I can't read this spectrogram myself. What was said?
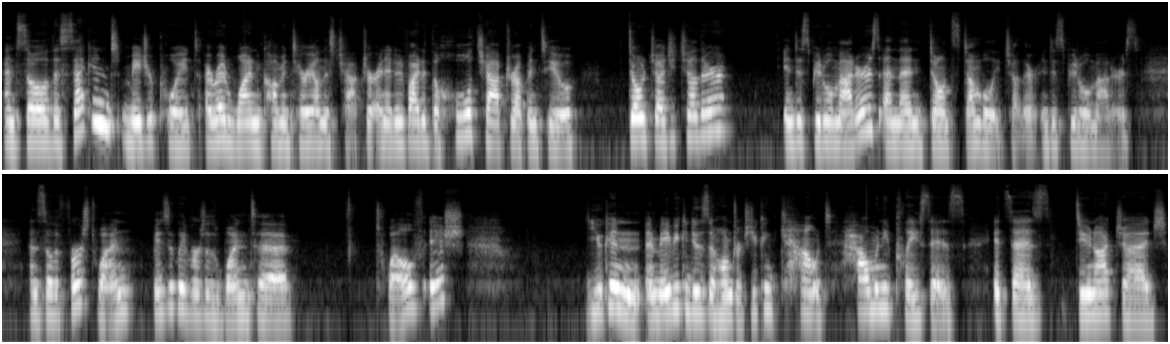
And so, the second major point, I read one commentary on this chapter, and it divided the whole chapter up into don't judge each other in disputable matters, and then don't stumble each other in disputable matters. And so the first one, basically verses 1 to 12 ish, you can, and maybe you can do this at home church, you can count how many places it says, do not judge,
